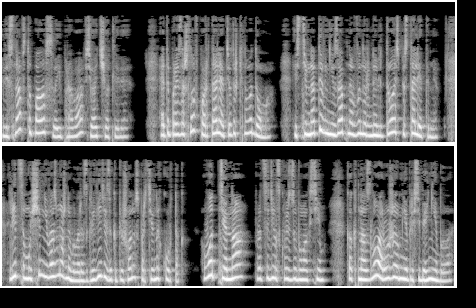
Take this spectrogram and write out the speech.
Весна вступала в свои права все отчетливее. Это произошло в квартале от тетушкиного дома. Из темноты внезапно вынырнули трое с пистолетами. Лица мужчин невозможно было разглядеть из-за капюшонов спортивных курток. «Вот тена!» — процедил сквозь зубы Максим. Как назло, оружия у меня при себе не было.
